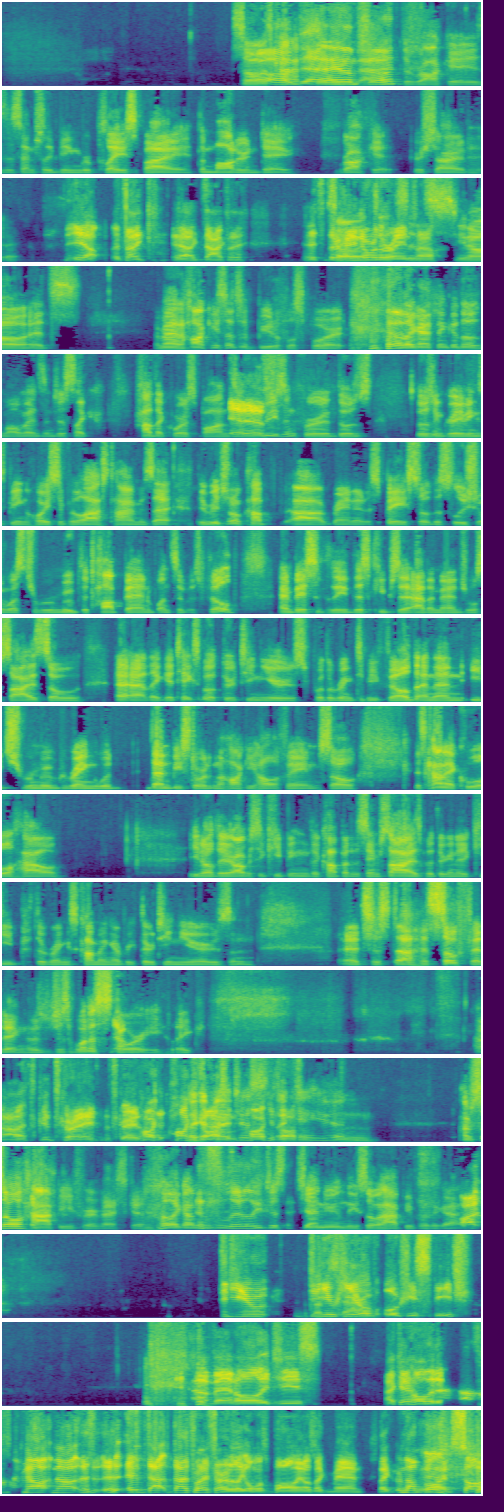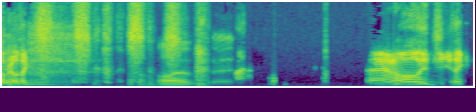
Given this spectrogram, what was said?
So it's Oh, kind of damn, fitting son. the Rocket is essentially being replaced by the modern day Rocket, Richard. yeah, it's like yeah, exactly. It's they're So handing over the reins now. You know, it's man, hockey's such a beautiful sport. like I think of those moments and just like how that corresponds. It and is. the reason for those those engravings being hoisted for the last time is that the original cup uh, ran out of space, so the solution was to remove the top band once it was filled, and basically this keeps it at a manageable size. So, uh, like it takes about 13 years for the ring to be filled, and then each removed ring would then be stored in the Hockey Hall of Fame. So, it's kind of cool how you know they're obviously keeping the cup at the same size but they're going to keep the rings coming every 13 years and it's just uh it's so fitting it's just what a story like Oh, it's it's great. It's great. Hockey, hockey's like I awesome. just hockey's I awesome. can't even I'm so happy for Ovechkin. like I'm It's- literally just genuinely so happy for the guy. I- Did you did you hear of Oshie's speech? Oh man, holy jeez. I can't hold it in. I was like, no, no, this, it, it, that that's when I started like almost bawling. I was like, man, like not bawling, sobbing. I was like, well, man, holy jeez, like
